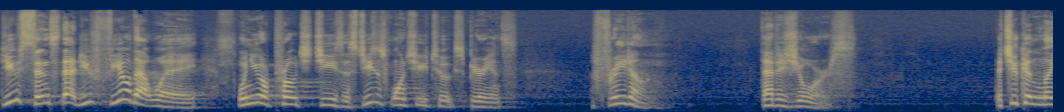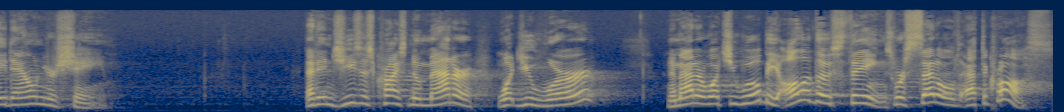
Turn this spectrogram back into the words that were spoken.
do you sense that? Do you feel that way when you approach Jesus? Jesus wants you to experience the freedom that is yours, that you can lay down your shame. That in Jesus Christ, no matter what you were, no matter what you will be, all of those things were settled at the cross.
